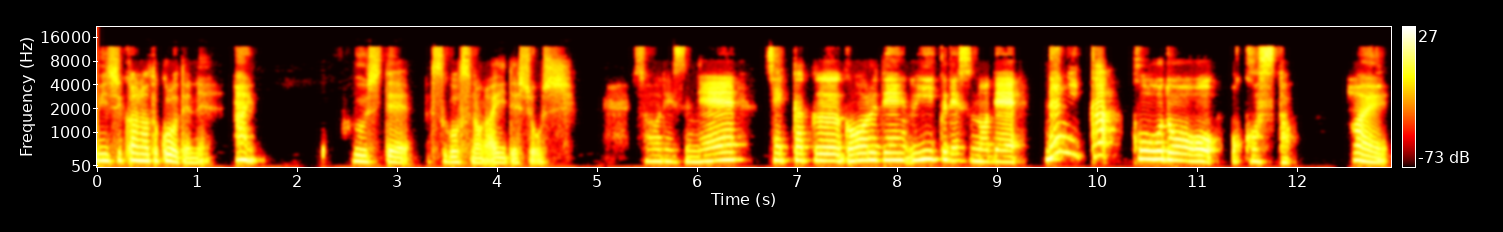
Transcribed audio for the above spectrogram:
身近なところでね、はい。工夫して過ごすのがいいでしょうし。そうですね。せっかくゴールデンウィークですので、何か行動を起こすと。はい。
